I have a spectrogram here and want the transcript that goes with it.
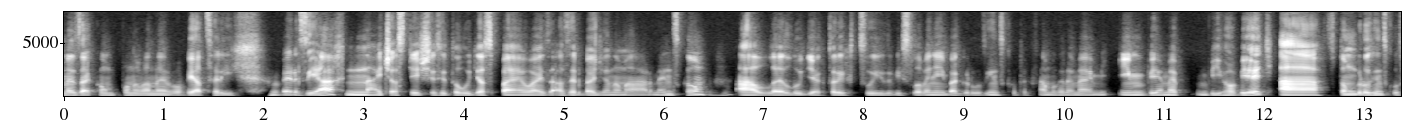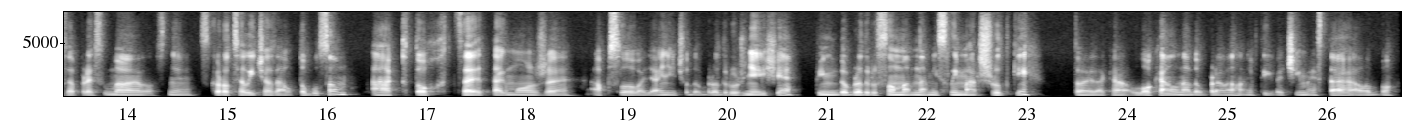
máme zakomponované vo viacerých verziách. Najčastejšie si to ľudia spájajú aj s Azerbajdžanom a Arménskom, uh-huh. ale ľudia, ktorí chcú ísť vyslovene iba Gruzinsko, tak samozrejme aj my im vieme vyhovieť. A v tom Gruzinsku sa presúvame vlastne skoro celý čas autobusom a kto chce, tak môže absolvovať aj niečo dobrodružnejšie. Tým dobrodružstvom mám na mysli maršrutky, to je taká lokálna doprava, hlavne v tých väčších mestách, alebo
